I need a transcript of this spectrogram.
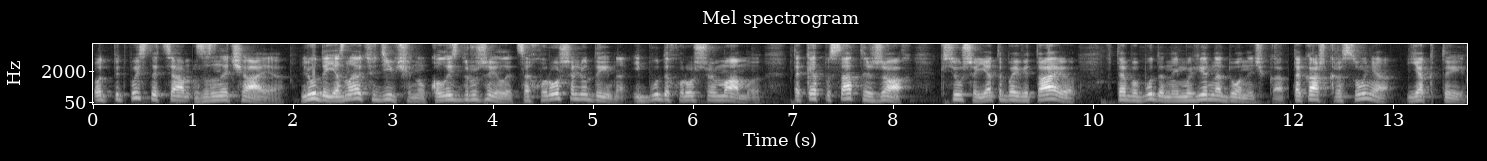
От підписниця зазначає: люди, я знаю цю дівчину, колись дружили. Це хороша людина і буде хорошою мамою. Таке писати жах. Ксюша, я тебе вітаю. Тебе буде неймовірна донечка, така ж красуня, як ти.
